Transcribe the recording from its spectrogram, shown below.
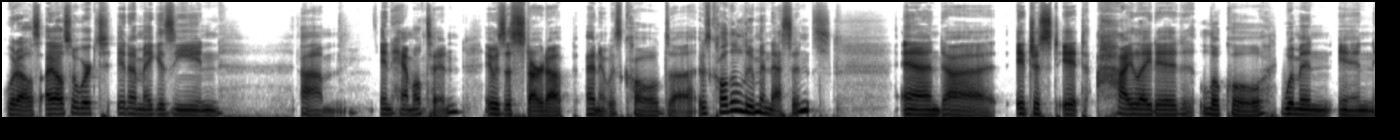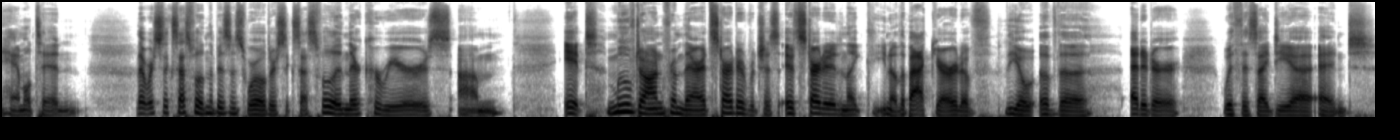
what else? I also worked in a magazine um, in Hamilton. It was a startup, and it was called uh, it was called Illuminescence, and uh, it just it highlighted local women in Hamilton that were successful in the business world or successful in their careers. Um, it moved on from there. It started with just it started in like you know the backyard of the of the editor with this idea, and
